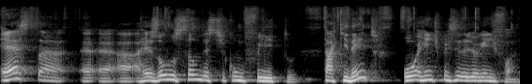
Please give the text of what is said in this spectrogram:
esta é, é, a resolução deste conflito está aqui dentro? Ou a gente precisa de alguém de fora?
